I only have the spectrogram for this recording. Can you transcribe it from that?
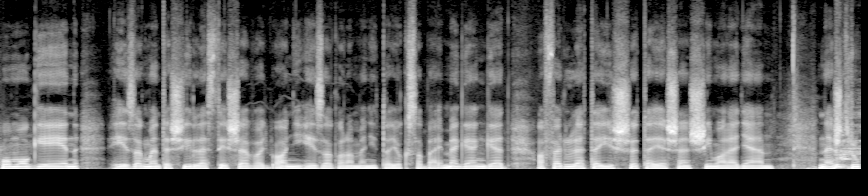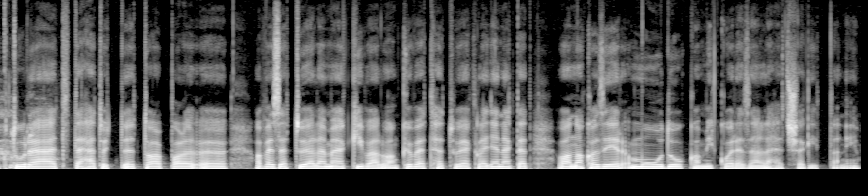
homogén, hézagmentes illesztése, vagy annyi hézaggal, amennyit a jogszabály megenged, a felülete is teljesen sima legyen, ne struktúrált, tehát hogy talpal a vezetőelemek kiválóan követhetőek legyenek, tehát vannak azért módok, amikor ezen lehet segíteni.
